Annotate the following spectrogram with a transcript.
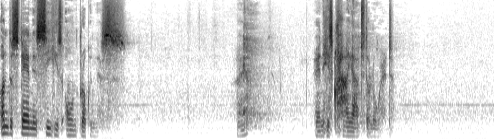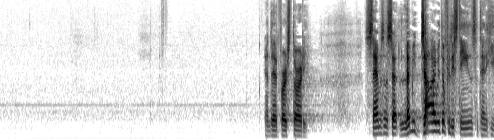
understand and see his own brokenness. Right? And he's crying out to the Lord. And then verse 30. Samson said, Let me die with the Philistines. And then he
